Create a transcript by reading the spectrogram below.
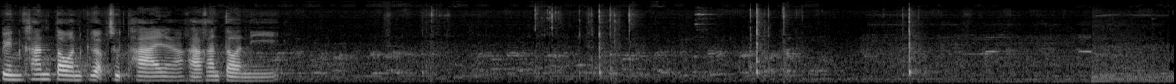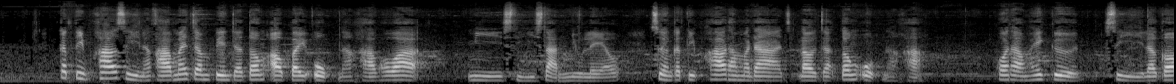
เป็นขั้นตอนเกือบสุดท้ายแล้วนะคะ ขั้นตอนนี้ กระติบข้าวสีนะคะ ไม่จำเป็นจะต้องเอาไปอบนะคะ เพราะว่า มีสีสันอยู่แล้ว ส่วนกระติบข้าวธรรมดาเราจะต้องอบนะคะ เพราะทำให้เกิดสีแล้วก็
